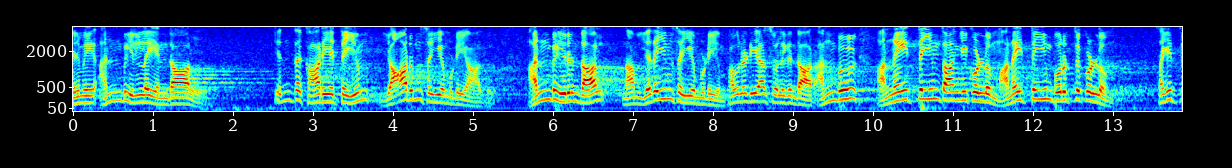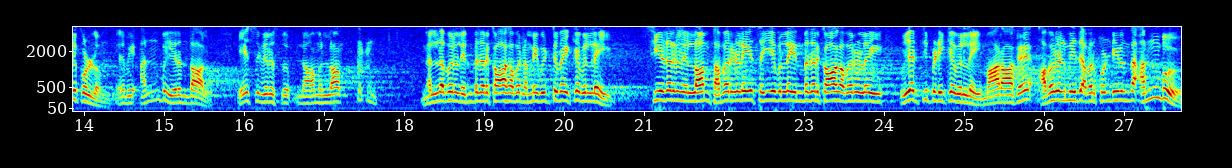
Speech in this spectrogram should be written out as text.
எனவே அன்பு இல்லை என்றால் எந்த காரியத்தையும் யாரும் செய்ய முடியாது. அன்பு இருந்தால் நாம் எதையும் செய்ய முடியும். பவுலடியார் சொல்லுகின்றார் அன்பு அனைத்தையும் தாங்கிக் கொள்ளும் அனைத்தையும் பொறுத்து கொள்ளும். சகித்து கொள்ளும் எனவே அன்பு இருந்தால் இயேசு கிறிஸ்து நாமெல்லாம் நல்லவர்கள் என்பதற்காக அவர் நம்மை விட்டு வைக்கவில்லை. சீடர்கள் எல்லாம் தவறுகளே செய்யவில்லை என்பதற்காக அவர்களை உயர்த்தி பிடிக்கவில்லை. மாறாக அவர்கள் மீது அவர் கொண்டிருந்த அன்பு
